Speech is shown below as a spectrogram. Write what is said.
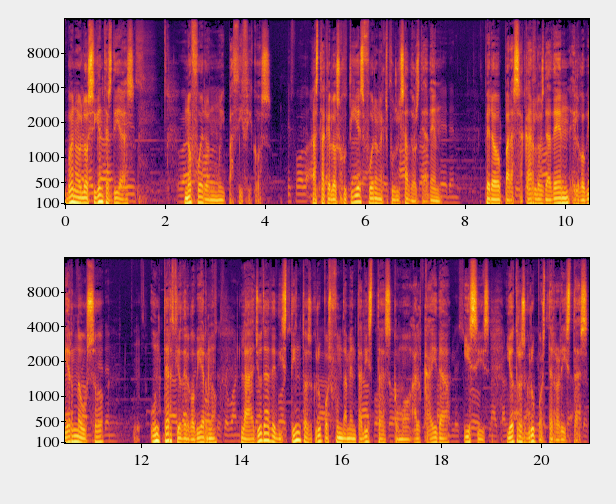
Bueno, los siguientes días no fueron muy pacíficos, hasta que los hutíes fueron expulsados de Adén. Pero para sacarlos de Adén, el gobierno usó un tercio del gobierno la ayuda de distintos grupos fundamentalistas como Al-Qaeda, ISIS y otros grupos terroristas.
